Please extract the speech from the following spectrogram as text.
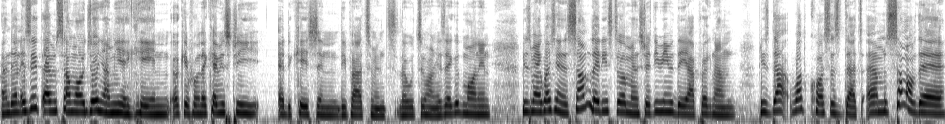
And then is it um Samuel Jonyami again? Okay, from the chemistry education department, level two hundred. Say good morning. Please, my question is: Some ladies still menstruate even if they are pregnant. Please, that what causes that? Um, some of the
